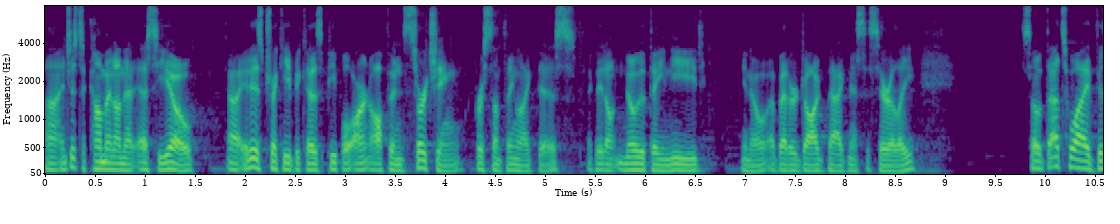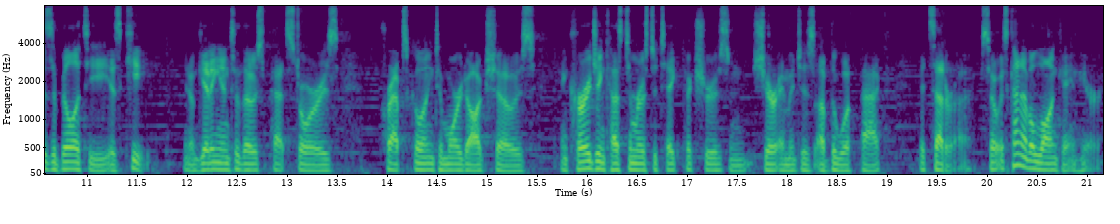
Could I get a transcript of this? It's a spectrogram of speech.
Uh, and just to comment on that SEO, uh, it is tricky because people aren't often searching for something like this. Like they don't know that they need, you know, a better dog bag necessarily. So that's why visibility is key. You know, getting into those pet stores, perhaps going to more dog shows, encouraging customers to take pictures and share images of the Woofpack, etc. So it's kind of a long game here.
